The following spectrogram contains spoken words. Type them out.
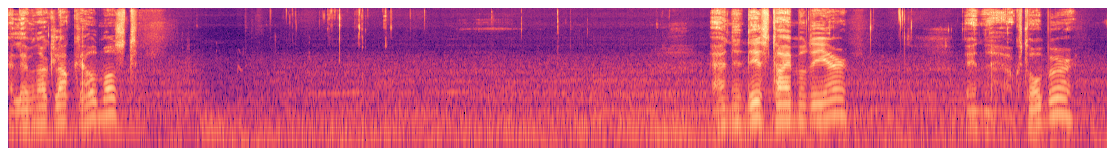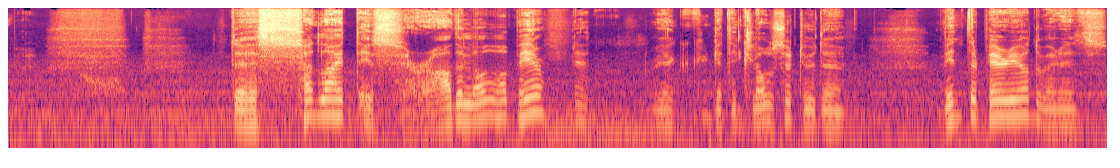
11 o'clock almost. And in this time of the year, in October. The sunlight is rather low up here. We are getting closer to the winter period where it's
